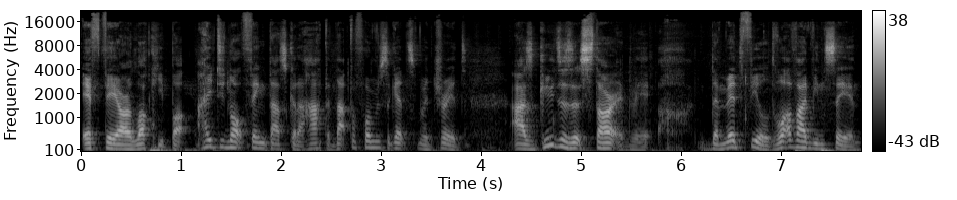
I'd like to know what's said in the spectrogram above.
if they are lucky. But I do not think that's going to happen. That performance against Madrid, as good as it started, mate. the midfield. What have I been saying?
